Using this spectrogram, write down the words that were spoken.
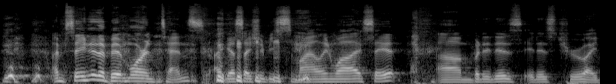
I'm saying it a bit more intense. I guess I should be smiling while I say it, um, but it is it is true. I,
